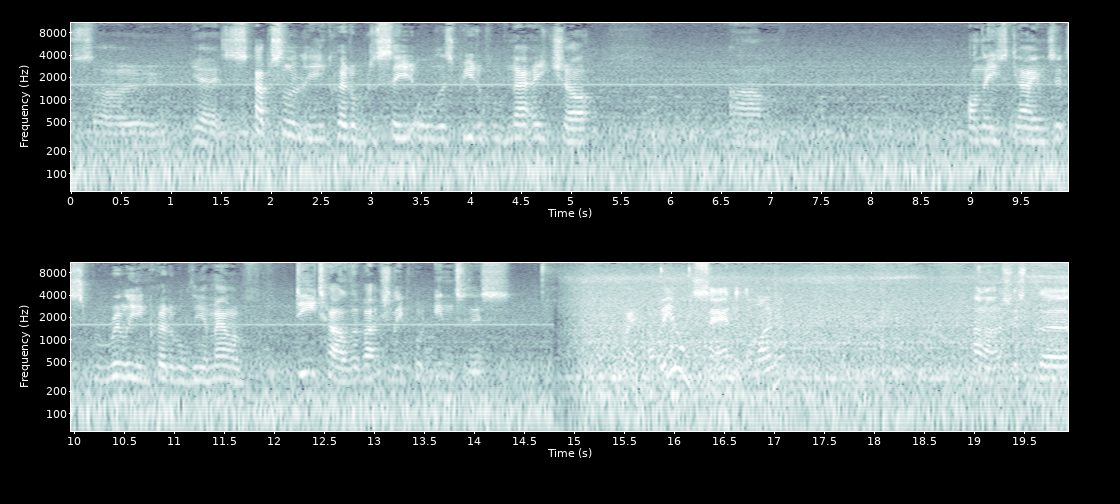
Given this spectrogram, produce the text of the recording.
So yeah, it's absolutely incredible to see all this beautiful nature um, on these games. It's really incredible the amount of detail they've actually put into this. Wait, are we on sand at the moment? I oh know it's just the,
